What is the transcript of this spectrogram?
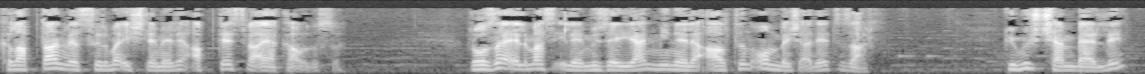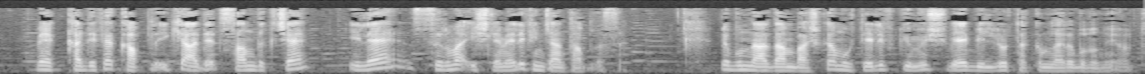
Klaptan ve sırma işlemeli abdest ve ayak havlusu. Roza elmas ile müzeyyen mineli altın 15 adet zarf. Gümüş çemberli ve kadife kaplı 2 adet sandıkçe ile sırma işlemeli fincan tablası. Ve bunlardan başka muhtelif gümüş ve billur takımları bulunuyordu.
